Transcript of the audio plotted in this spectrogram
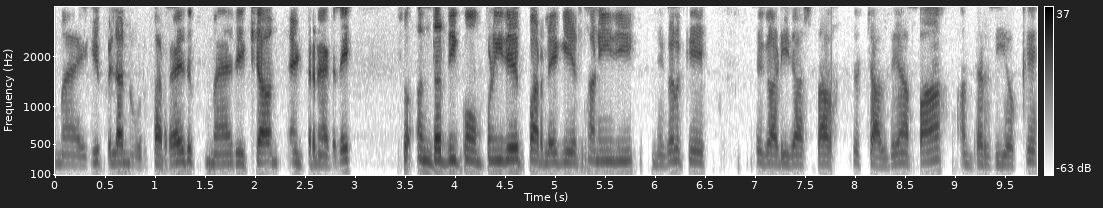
ਮੈਂ ਇਹ ਪਹਿਲਾਂ ਨੋਟ ਕਰ ਰਿਹਾ ਤੇ ਮੈਂ ਦੇਖਿਆ ਇੰਟਰਨੈਟ ਤੇ। ਸੋ ਅੰਦਰ ਦੀ ਕੰਪਨੀ ਦੇ ਪਰਲੇ ਗੇਟ ਥਾਣੀ ਦੀ ਨਿਕਲ ਕੇ ਤੇ ਗਾੜੀ ਰਸਤਾ ਤੇ ਚੱਲਦੇ ਆ ਆਪਾਂ ਅੰਦਰ ਦੀ ਓਕੇ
